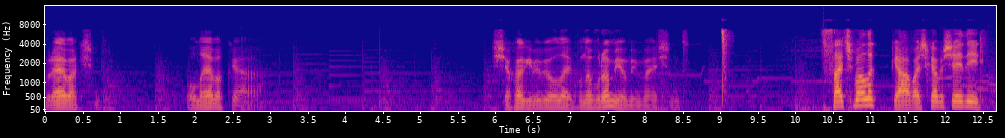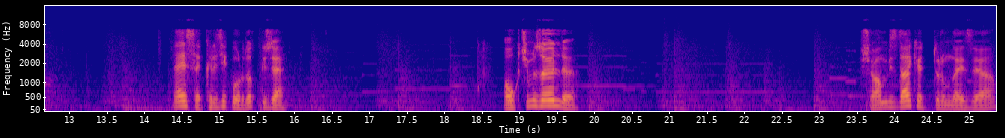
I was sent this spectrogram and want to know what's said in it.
Buraya bak şimdi. Olaya bak ya. Şaka gibi bir olay. Buna vuramıyor muyum ben şimdi? Cık. Saçmalık ya. Başka bir şey değil. Neyse kritik vurduk. Güzel. Okçumuz öldü. Şu an biz daha kötü durumdayız ya.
